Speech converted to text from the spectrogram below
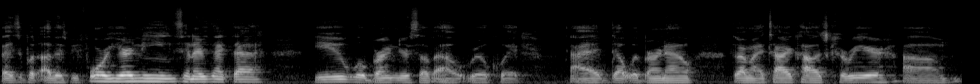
that likes to put others before your needs and everything like that, you will burn yourself out real quick. I've dealt with burnout throughout my entire college career um,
